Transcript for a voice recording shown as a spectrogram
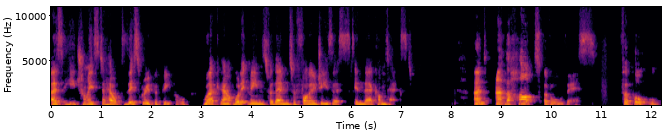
as he tries to help this group of people work out what it means for them to follow Jesus in their context. And at the heart of all this, for Paul,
